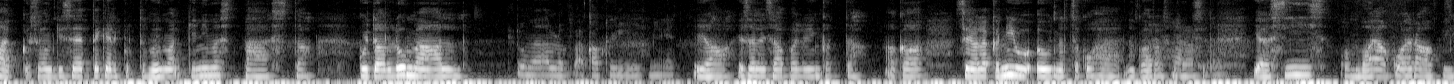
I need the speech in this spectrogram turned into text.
aeg, kus ongi see, et tegelikult on võimalik inimest päästa, kui ta on lume all lume all on väga külm, nii et ja, ja seal ei saa palju hingata, aga see ei ole ka nii õudne, et sa kohe nagu ära sureksid. ja siis on vaja koeraabi.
